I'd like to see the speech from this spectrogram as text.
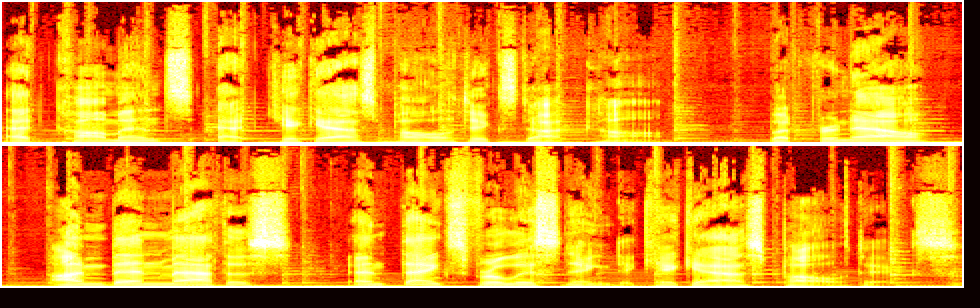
at comments at kickasspolitics.com. But for now, I'm Ben Mathis, and thanks for listening to Kick Ass Politics.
